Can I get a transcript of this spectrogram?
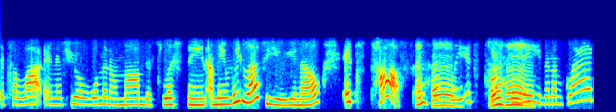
It's a lot. And if you're a woman or mom that's listening, I mean, we love you. You know, it's tough. Mm-hmm. Especially, it's tough mm-hmm. to leave. And I'm glad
